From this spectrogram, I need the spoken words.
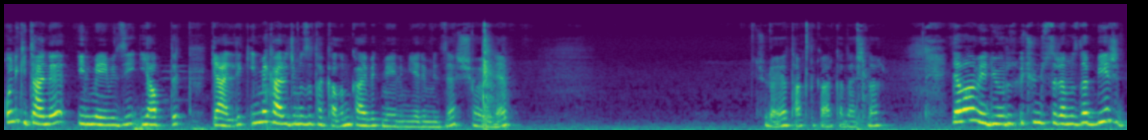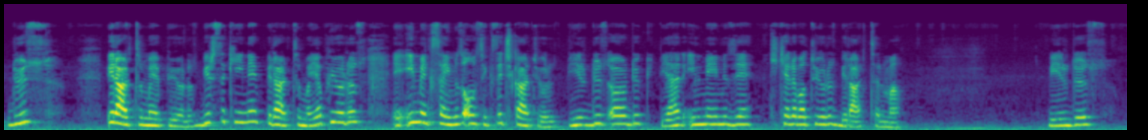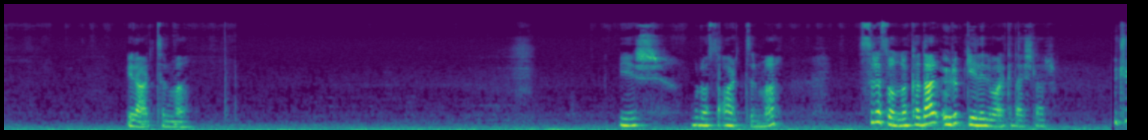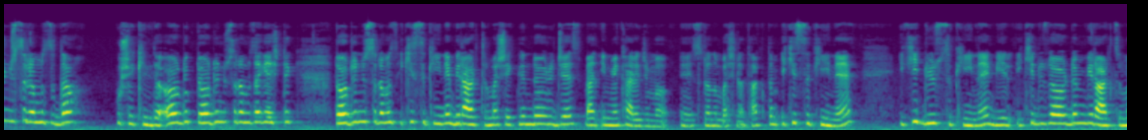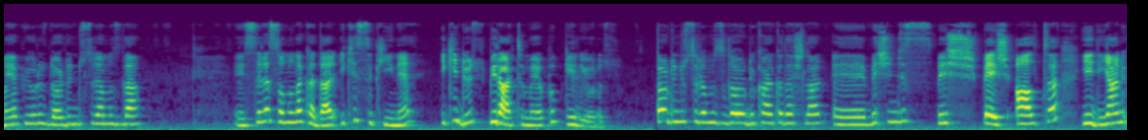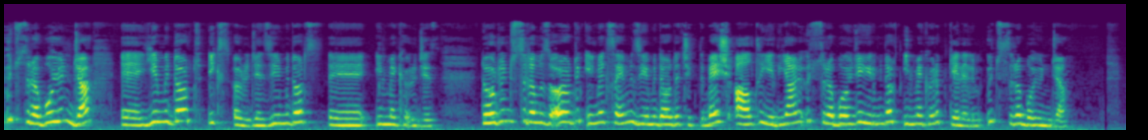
12 tane ilmeğimizi yaptık. Geldik. İlmek harcımızı takalım. Kaybetmeyelim yerimizi. Şöyle. Şuraya taktık arkadaşlar. Devam ediyoruz. Üçüncü sıramızda bir düz bir artırma yapıyoruz. Bir sık iğne bir artırma yapıyoruz. E, ilmek sayımızı 18'e çıkartıyoruz. Bir düz ördük. Diğer ilmeğimizi iki kere batıyoruz. Bir artırma. Bir düz bir artırma. Bir burası arttırma. Sıra sonuna kadar örüp gelelim arkadaşlar. Üçüncü sıramızı da bu şekilde ördük. Dördüncü sıramıza geçtik. Dördüncü sıramız iki sık iğne bir artırma şeklinde öreceğiz. Ben ilmek harcımı e, sıranın başına taktım. İki sık iğne, iki düz sık iğne, bir iki düz ördüm, bir artırma yapıyoruz. Dördüncü sıramızda e, sıra sonuna kadar iki sık iğne, iki düz, bir artırma yapıp geliyoruz. Dördüncü sıramızı da ördük arkadaşlar. Ee, beşinci 5, 5, 6, 7 yani 3 sıra boyunca e, 24x öreceğiz. 24 e, ilmek öreceğiz. Dördüncü sıramızı ördük. ilmek sayımız 24'e çıktı. 5, 6, 7 yani 3 sıra boyunca 24 ilmek örüp gelelim. 3 sıra boyunca.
